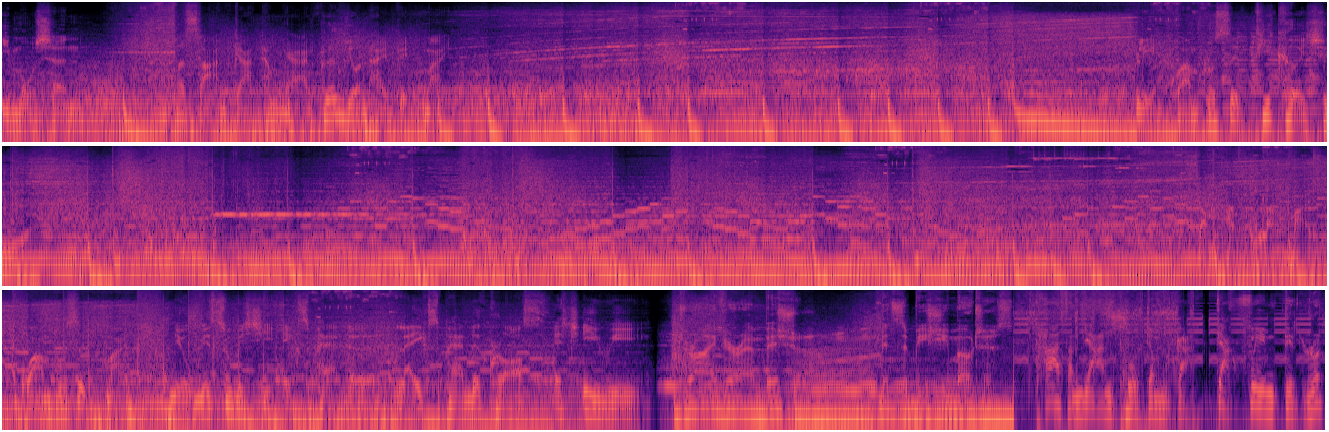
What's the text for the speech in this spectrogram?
E-Motion ผสานการทำงานเครื่องยนต์ไฮบริดใหม่ เปลี่ยนความรู้สึกที่เคยเชื่อ รู้สึกใหม่ New Mitsubishi Expander และ Expander Cross HEV Drive your ambition. Mitsubishi Motors. ถ้าสัญญาณถูกจำกัดจากฟิล์มติดรถ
